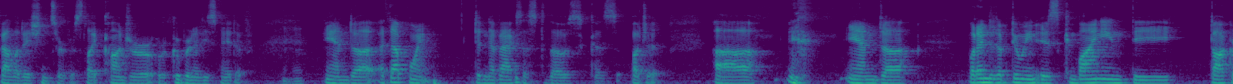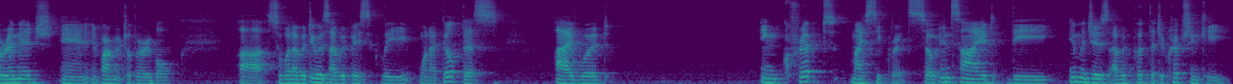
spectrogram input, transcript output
validation service like Conjur or Kubernetes Native. And uh, at that point, didn't have access to those because budget. Uh, and uh, what I ended up doing is combining the Docker image and environmental variable. Uh, so what I would do is I would basically, when I built this, I would encrypt my secrets. So inside the images, I would put the decryption key,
